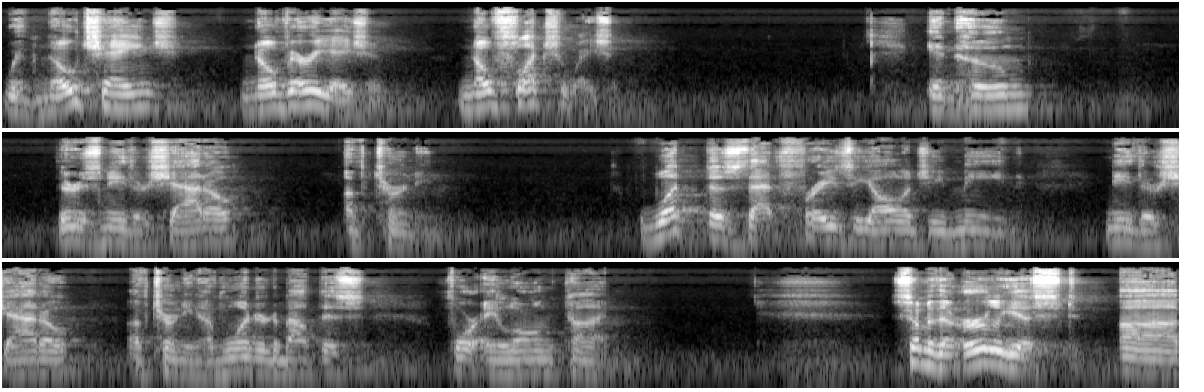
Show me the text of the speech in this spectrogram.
with no change no variation, no fluctuation, in whom there is neither shadow of turning. What does that phraseology mean? Neither shadow of turning. I've wondered about this for a long time. Some of the earliest uh,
